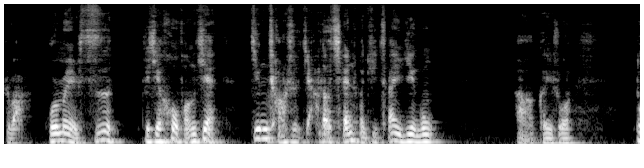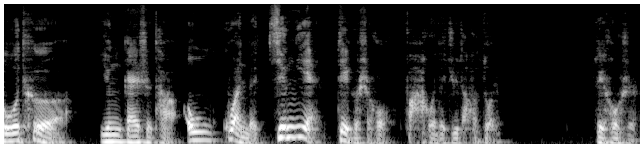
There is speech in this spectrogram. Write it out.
是吧？胡梅尔斯这些后防线经常是压到前场去参与进攻，啊，可以说多特。应该是他欧冠的经验，这个时候发挥了巨大的作用。最后是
